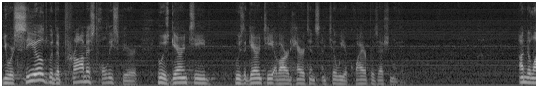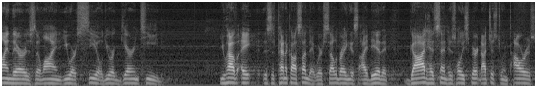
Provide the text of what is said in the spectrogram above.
you were sealed with the promised Holy Spirit, who is guaranteed, who is the guarantee of our inheritance until we acquire possession of it. Underlined there is the line, you are sealed, you are guaranteed. You have a, this is Pentecost Sunday. We're celebrating this idea that God has sent His Holy Spirit not just to empower us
